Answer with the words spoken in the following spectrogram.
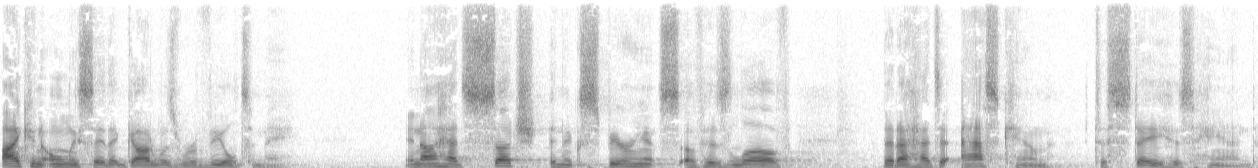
I can only say that God was revealed to me. And I had such an experience of his love that I had to ask him to stay his hand.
